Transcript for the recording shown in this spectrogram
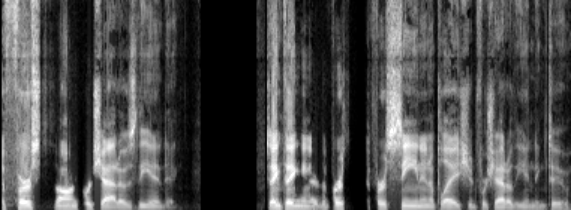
The first song foreshadows the ending. Same thing in the first the first scene in a play should foreshadow the ending too.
